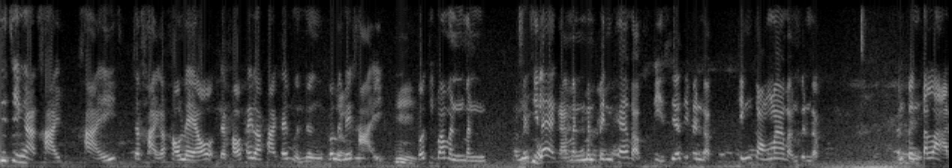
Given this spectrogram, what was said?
ที่จริงอะขายขายจะขายกับเขาแล้ว แต่เขาให้ราคาแค่หมื่นหนึ่งก็เลยไม่ขาย ก็คิดว่ามันมัน ทีแรกอะมันมันเป็นแค่แบบปีเสียที่เป็นแบบจิ้งจองมากแบบมันเป็นแบบ มันเป็นตลาด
